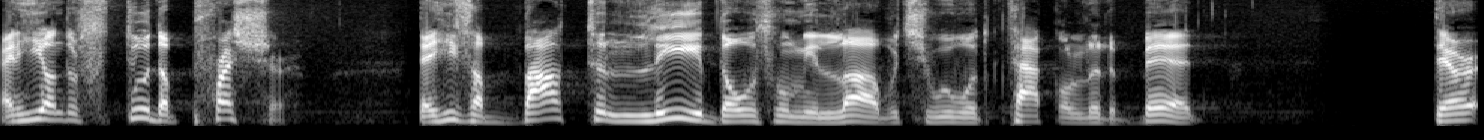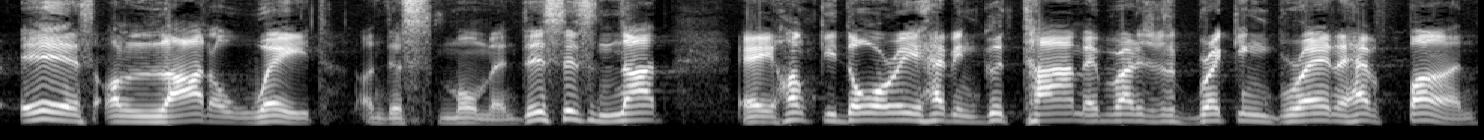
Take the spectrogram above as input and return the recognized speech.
and he understood the pressure that he's about to leave those whom he loved, which we will tackle a little bit. There is a lot of weight on this moment. This is not a hunky dory, having good time, everybody's just breaking bread and have fun.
